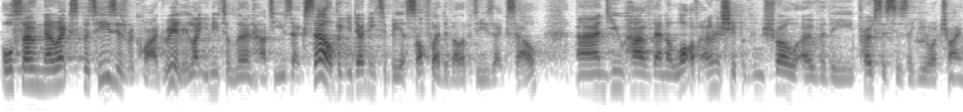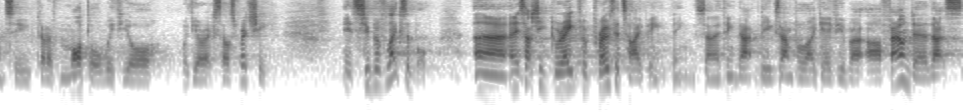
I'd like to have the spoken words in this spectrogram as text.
Also, no expertise is required, really. Like, you need to learn how to use Excel, but you don't need to be a software developer to use Excel. And you have then a lot of ownership and control over the processes that you are trying to kind of model with your, with your Excel spreadsheet. It's super flexible. Uh, and it's actually great for prototyping things. And I think that the example I gave you about our founder, that's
